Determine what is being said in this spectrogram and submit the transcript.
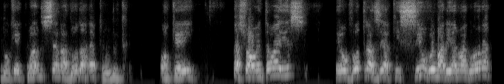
do que quando senador da República. Ok? Pessoal, então é isso. Eu vou trazer aqui Silvio Mariano agora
